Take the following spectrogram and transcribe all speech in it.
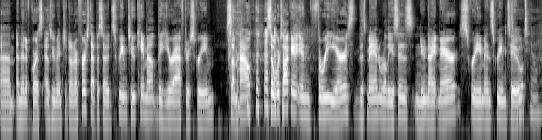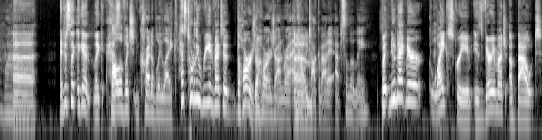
Um, and then, of course, as we mentioned on our first episode, Scream 2 came out the year after Scream somehow. so we're talking in three years, this man releases New Nightmare, Scream, and Scream 2. too wow Uh, and just like, again, like, has, all of which incredibly like has totally reinvented the horror the genre. horror genre and how we Um, talk about it absolutely But New Nightmare, like Scream, is very much about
